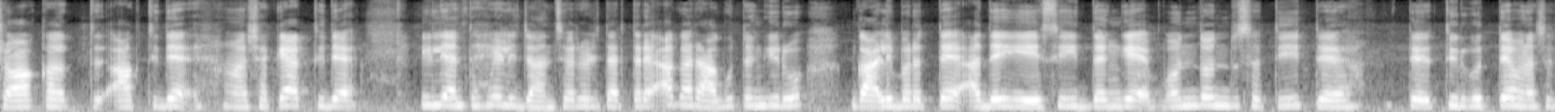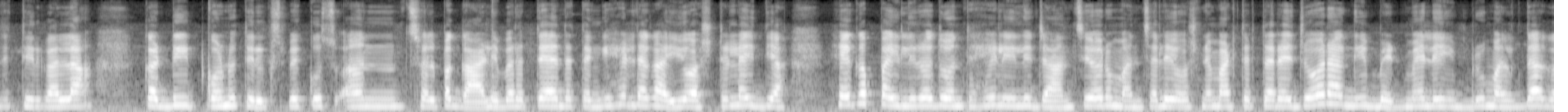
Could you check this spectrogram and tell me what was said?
ಶಾಕ್ ಆಗ್ತಿ, ಆಗ್ತಿದೆ. ಶಕೆ ಆಗ್ತಿದೆ. ಇಲ್ಲಿ ಅಂತ ಹೇಳಿ ಝಾನ್ಸಿಯವ್ರು ಹೇಳ್ತಾ ಇರ್ತಾರೆ, ಆಗ ರಾಘು ತಂಗಿರು ಗಾಳಿ ಬರುತ್ತೆ, ಅದೇ ಎ ಸಿ ಇದ್ದಂಗೆ ಒಂದೊಂದು ಸತಿ ತಿರುಗುತ್ತೆ, ಒಂದೊಂದು ಸತಿ ತಿರುಗಲ್ಲ. ಕಡ್ಡಿ ಇಟ್ಕೊಂಡು ತಿರುಗಿಸ್ಬೇಕು. ಸ್ವಲ್ಪ ಗಾಳಿ ಬರುತ್ತೆ ಅಂತ ತಂಗಿ ಹೇಳಿದಾಗ, ಅಯ್ಯೋ, ಅಷ್ಟೆಲ್ಲ ಇದೆಯಾ? ಹೇಗಪ್ಪ ಇಲ್ಲಿರೋದು? ಅಂತ ಹೇಳಿ ಇಲ್ಲಿ ಝಾನ್ಸಿಯವರು ಮನಸ್ಸಲ್ಲಿ ಯೋಚನೆ ಮಾಡ್ತಿರ್ತಾರೆ. ಜೋರಾಗಿ ಬೆಡ್ ಮೇಲೆ ಇಬ್ಬರು ಮಲಗಿದಾಗ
